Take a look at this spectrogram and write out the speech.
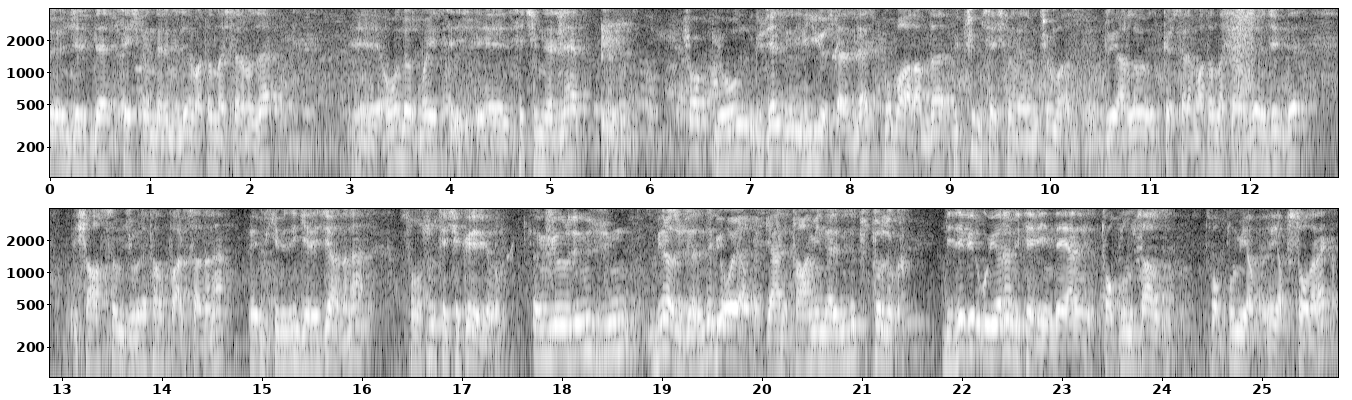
öncelikle seçmenlerimize, vatandaşlarımıza e, 14 Mayıs se- e, seçimlerine çok yoğun, güzel bir ilgi gösterdiler. Bu bağlamda bütün seçmenlerim, tüm duyarlılık gösteren vatandaşlarımıza öncelikle şahsım Cumhuriyet Halk Partisi adına ve ülkemizin geleceği adına sonsuz teşekkür ediyorum. Öngördüğümüzün biraz üzerinde bir oy aldık. Yani tahminlerimizi tutturduk. Bize bir uyarı niteliğinde yani toplumsal toplum yap- yapısı olarak.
